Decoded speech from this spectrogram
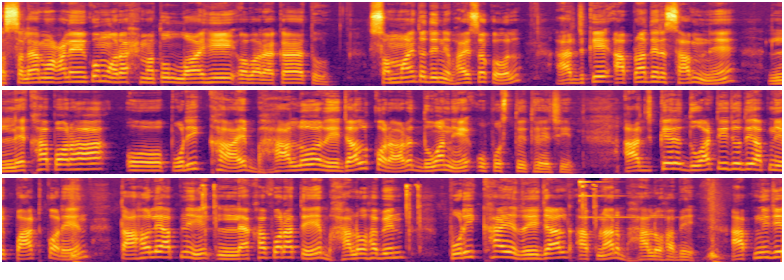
আসসালামু আলাইকুম ওরহমতুল্লাহি ওবরাকাত সম্মানিত দিনে ভাই সকল, আজকে আপনাদের সামনে লেখাপড়া ও পরীক্ষায় ভালো রেজাল্ট করার দোয়া নিয়ে উপস্থিত হয়েছি। আজকের দোয়াটি যদি আপনি পাঠ করেন, তাহলে আপনি লেখাপড়াতে ভালো হবেন। পরীক্ষায় রেজাল্ট আপনার ভালো হবে। আপনি যে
